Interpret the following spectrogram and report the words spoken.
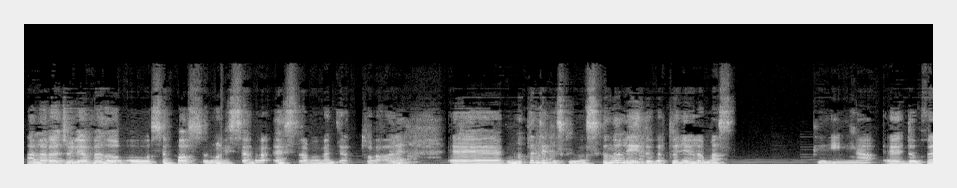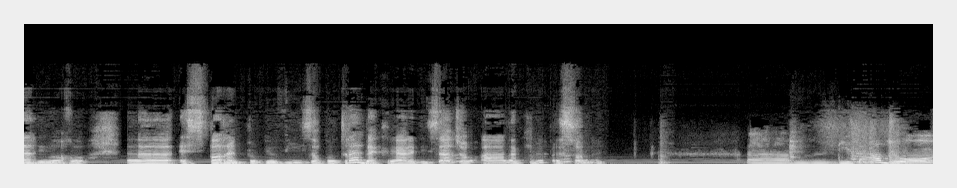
allora Giulia, vedo oh, se posso, mi sembra estremamente attuale. Eh, un utente che scrive, secondo lei dover togliere la mascherina e dover di nuovo eh, esporre il proprio viso potrebbe creare disagio ad alcune persone? Uh, disagio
